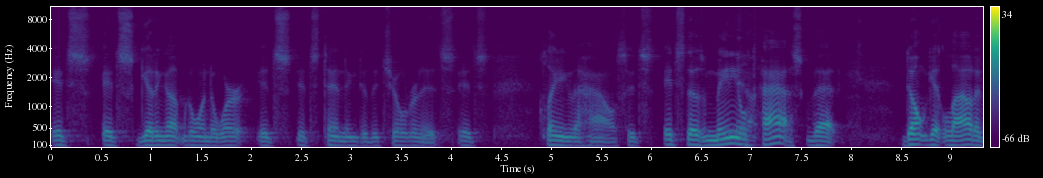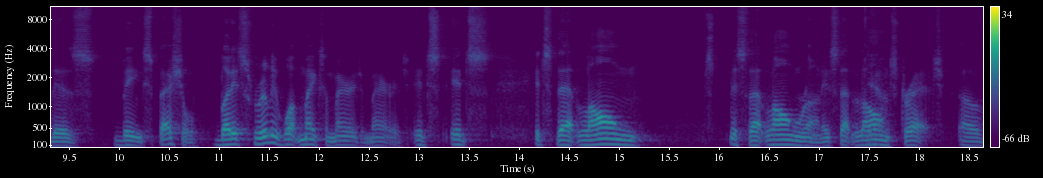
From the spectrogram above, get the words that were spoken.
it's it's getting up and going to work. It's it's tending to the children. It's it's cleaning the house. It's it's those menial tasks that don't get lauded as being special, but it's really what makes a marriage a marriage. It's it's it's that long it's that long run. It's that long stretch of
